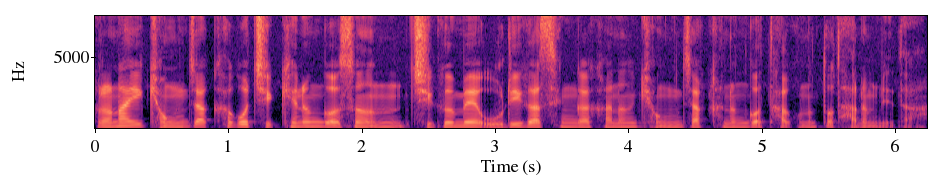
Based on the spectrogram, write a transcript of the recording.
그러나 이 경작하고 지키는 것은 지금의 우리가 생각하는 경작하는 것하고는 또 다릅니다.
